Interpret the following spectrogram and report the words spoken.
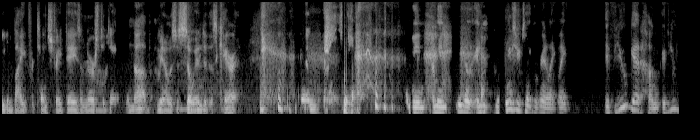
ate a bite for ten straight days and nursed it down the nub. I mean, I was just so into this carrot. and, I mean, I mean, you know, and the things you take for granted, like like if you get hung, if you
